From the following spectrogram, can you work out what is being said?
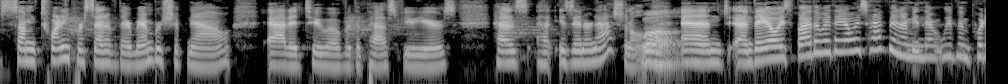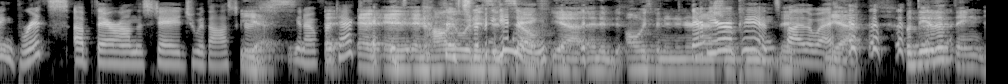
some 20% of their membership now added to over the past few years has is international. And and they always by the way they always have been. I mean we've been putting brits up there on the stage with oscars yes. you know for decades. and, and, and hollywood is beginning. itself yeah and it's always been an international they're europeans by the way. yeah. But the other thing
